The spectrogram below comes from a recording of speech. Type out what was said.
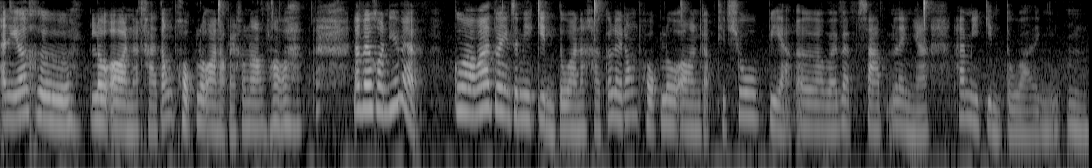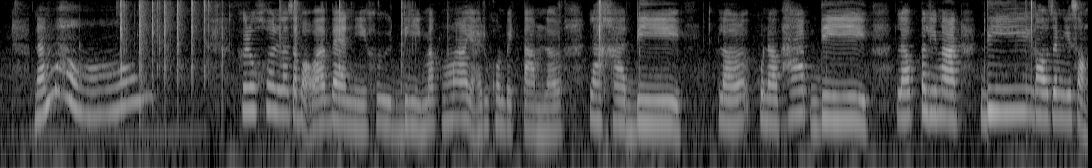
อันนี้ก็คือโลออนนะคะ ต้องพกโลออนออกไปข้างนอกเพราะว่า เราเป็นคนที่แบบกลัวว่าตัวเองจะมีกลิ่นตัวนะคะ ก็เลยต้องพกโลออนกับทิชชู่เปียกเออเอาไว้แบบซับอะไรเงี้ย ถ้ามีกลิ่นตัวอะไรอย่างงี้อืมน้ำหอม คือทุกคนเราจะบอกว่าแบรนด์นี้คือดีมากๆ อยากให้ทุกคนไปตามแล้ว ราคาดี แล้วคุณภาพดี แล้วปริมาณดี เราจะมีสอง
